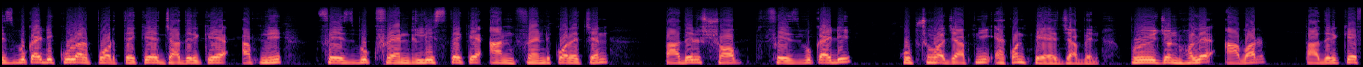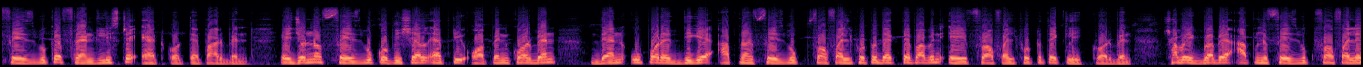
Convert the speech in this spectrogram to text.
ফেসবুক আইডি খোলার পর থেকে যাদেরকে আপনি ফেসবুক ফ্রেন্ড লিস্ট থেকে আনফ্রেন্ড করেছেন, তাদের সব ফেসবুক আইডি খুব সহজে আপনি এখন পেয়ে যাবেন। প্রয়োজন হলে আবার তাদেরকে ফেসবুকে ফ্রেন্ড লিস্টে অ্যাড করতে পারবেন। এই জন্য ফেসবুক অফিসিয়াল অ্যাপটি ওপেন করবেন দেন উপরের দিকে আপনার ফেসবুক প্রোফাইল ফটো দেখতে পাবেন, এই প্রোফাইল ফটোতে ক্লিক করবেন। স্বাভাবিকভাবে আপনি ফেসবুক প্রোফাইলে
